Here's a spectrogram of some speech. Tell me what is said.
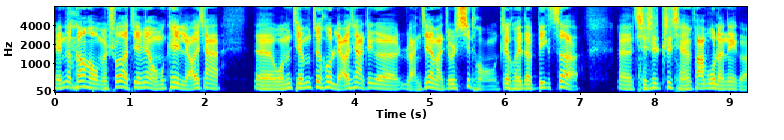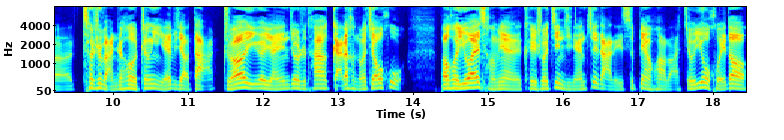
哎，那刚好我们说到界面，我们可以聊一下，呃，我们节目最后聊一下这个软件嘛，就是系统这回的 Big Sur，呃，其实之前发布了那个测试版之后，争议也比较大，主要一个原因就是它改了很多交互，包括 UI 层面，可以说近几年最大的一次变化吧，就又回到。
